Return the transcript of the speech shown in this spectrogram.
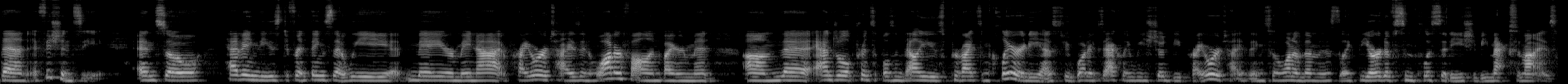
than efficiency. And so having these different things that we may or may not prioritize in a waterfall environment um, the agile principles and values provide some clarity as to what exactly we should be prioritizing. So one of them is like the art of simplicity should be maximized.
